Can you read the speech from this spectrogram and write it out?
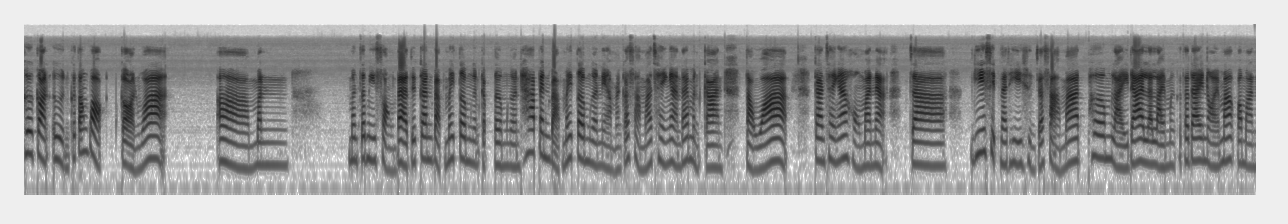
คือก่อนอื่นก็ต้องบอกก่อนว่าอ่ามันมันจะมี 2 แบบด้วยกันแบบไม่เติมเงินกับเติมเงิน ถ้าเป็นแบบไม่เติมเงินเนี่ย มันก็สามารถใช้งานได้เหมือนกัน แต่ว่าการใช้งานของมันอะ่ะจะ 20 นาทีถึงจะสามารถเพิ่มไลค์ได้และไลค์มันก็จะได้น้อยมากประมาณ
